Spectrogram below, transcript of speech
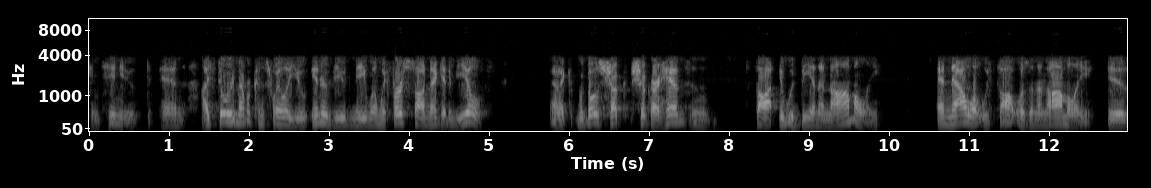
continue? And I still remember, Consuelo, you interviewed me when we first saw negative yields. And I, we both shook, shook our heads and thought it would be an anomaly. And now what we thought was an anomaly is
